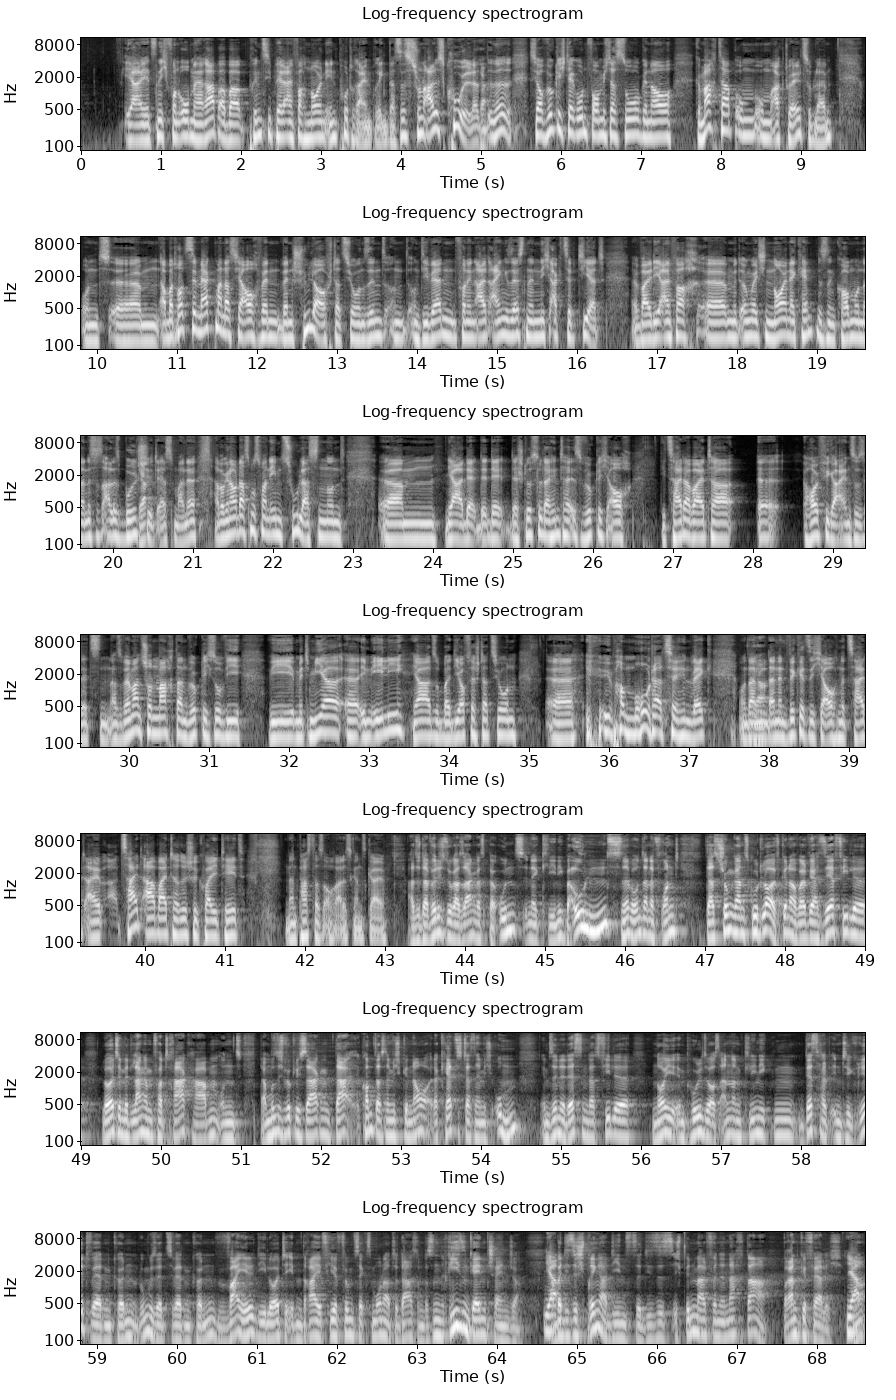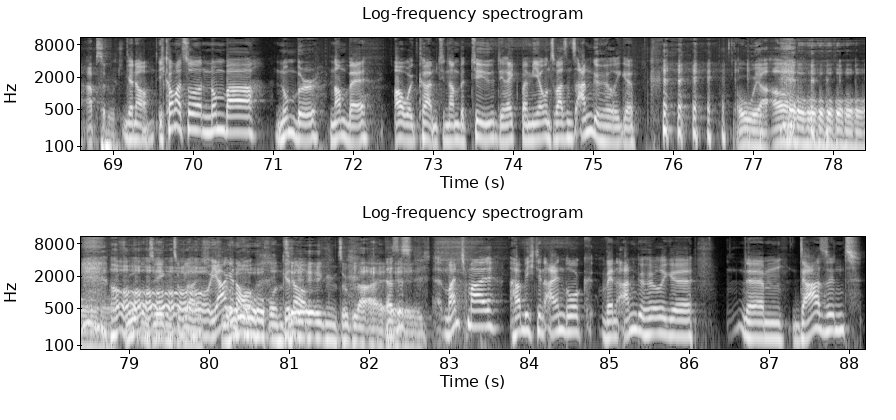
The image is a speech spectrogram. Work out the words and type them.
ja, jetzt nicht von oben herab, aber prinzipiell einfach neuen Input reinbringt. Das ist schon alles cool. Das, Ja. ne, ist ja auch wirklich der Grund, warum ich das so genau gemacht habe, um, um aktuell zu bleiben. Und ähm, aber trotzdem merkt man das ja auch, wenn, wenn Schüler auf Station sind und, und die werden von den Alteingesessenen nicht akzeptiert, weil die einfach äh, mit irgendwelchen neuen Erkenntnissen kommen und dann ist das alles Bullshit Ja. erstmal. Ne? Aber genau das muss man eben zulassen. Und ähm, ja, der, der, der der Schlüssel dahinter ist wirklich auch die Zeitarbeiter äh, häufiger einzusetzen. Also wenn man es schon macht, dann wirklich so wie wie mit mir äh, im Eli, ja, also bei dir auf der Station äh, über Monate hinweg und dann Ja. dann entwickelt sich ja auch eine Zeit, zeitarbeiterische Qualität und dann passt das auch alles ganz geil. Also da würde ich sogar sagen, dass bei uns in der Klinik, bei uns, ne, bei uns an der Front, das schon ganz gut läuft. Genau, weil wir sehr viele Leute mit langem Vertrag haben und da muss ich wirklich sagen, da kommt das nämlich genau, da kehrt sich das nämlich um, im Sinne dessen, dass viele neue Impulse aus anderen Kliniken deshalb in integriert werden können und umgesetzt werden können, weil die Leute eben drei, vier, fünf, sechs Monate da sind. Das ist ein riesen Gamechanger. Ja. Aber diese Springerdienste, dieses Ich bin mal für eine Nacht da, brandgefährlich. Ja. absolut. Genau. Ich komme mal zur Number, Number, Number. Oh, we come to number two, direkt bei mir, und zwar sind es Angehörige. Oh ja, oh. Fluch und Segen zugleich. ja, genau, Fluch und genau. Segen zugleich. Das ist, manchmal habe ich den Eindruck, wenn Angehörige ähm, da sind,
